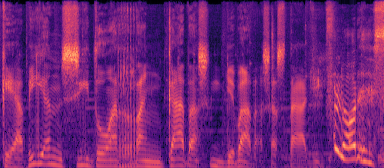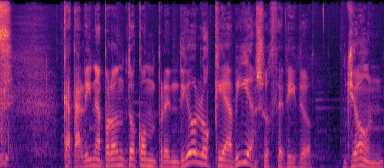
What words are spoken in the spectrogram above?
que habían sido arrancadas y llevadas hasta allí. Flores. Catalina pronto comprendió lo que había sucedido. John,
